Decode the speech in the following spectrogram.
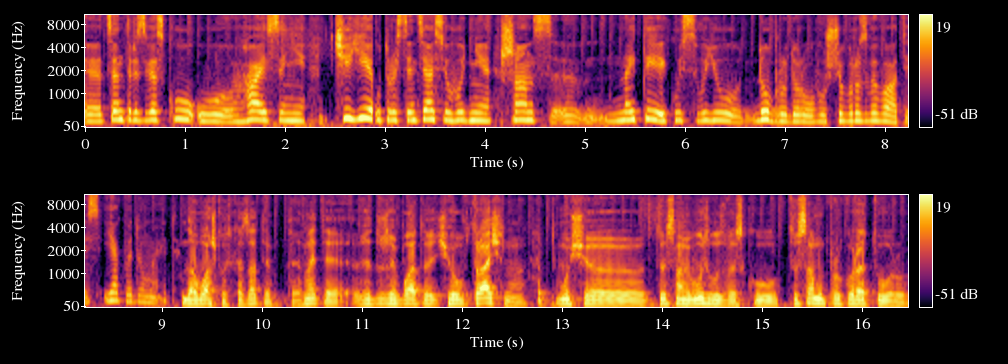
е, центр зв'язку у Гайсені. Чи є у Тростянця сьогодні шанс е, знайти якусь свою добру дорогу, щоб розвиватись? Як ви думаєте? Да, важко сказати. Знаєте, вже дуже багато чого втрачено, тому що той самий вузол зв'язку, ту саму прокуратуру,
